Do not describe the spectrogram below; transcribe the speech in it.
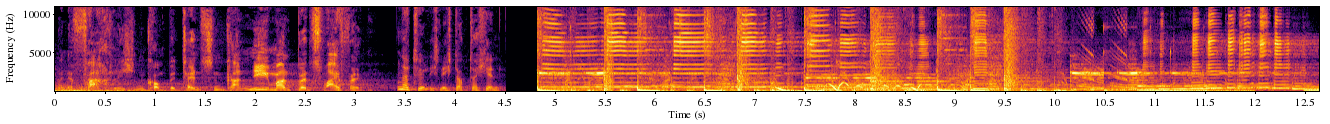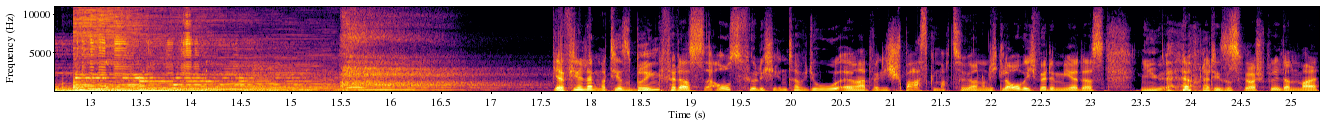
Meine fachlichen Kompetenzen kann niemand bezweifeln. Natürlich nicht, Doktorchen. Ja, vielen Dank, Matthias Brink, für das ausführliche Interview. Äh, hat wirklich Spaß gemacht zu hören und ich glaube, ich werde mir das New oder dieses Hörspiel dann mal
